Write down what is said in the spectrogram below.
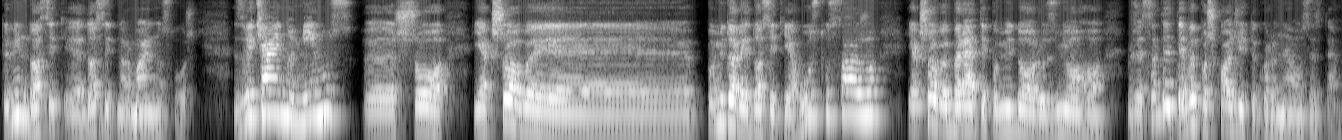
то він досить, е, досить нормально служить. Звичайно, мінус, е, що якщо ви помідори досить я густо сажу, якщо ви берете помідору з нього вже садити, ви пошкоджуєте кореневу систему.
